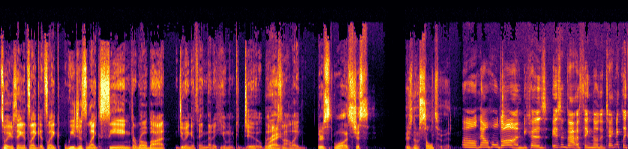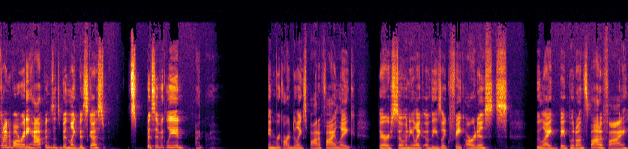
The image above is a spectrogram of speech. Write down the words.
So what you're saying? It's like it's like we just like seeing the robot doing a thing that a human could do, but Right. it's not like There's well, it's just there's no soul to it. Well, now hold on, because isn't that a thing though that technically kind of already happens? It's been like discussed specifically in I don't know in regard to like Spotify. Like there are so many like of these like fake artists who like they put on Spotify.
